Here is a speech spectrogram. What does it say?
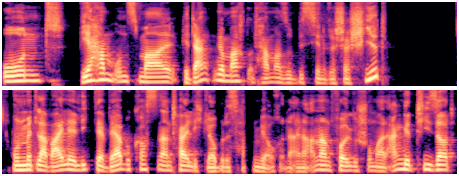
Und wir haben uns mal Gedanken gemacht und haben mal so ein bisschen recherchiert. Und mittlerweile liegt der Werbekostenanteil, ich glaube, das hatten wir auch in einer anderen Folge schon mal angeteasert,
